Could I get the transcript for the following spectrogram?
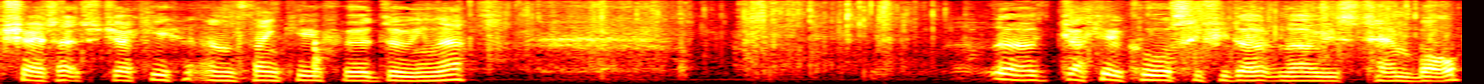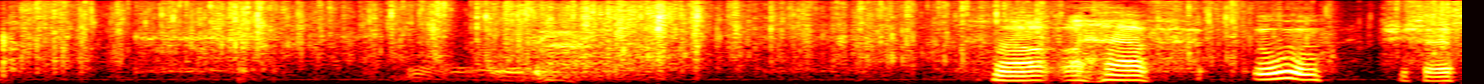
shout out to Jackie and thank you for doing that. Uh, Jackie of course if you don't know is 10 Bob. Now I have, oh she says,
